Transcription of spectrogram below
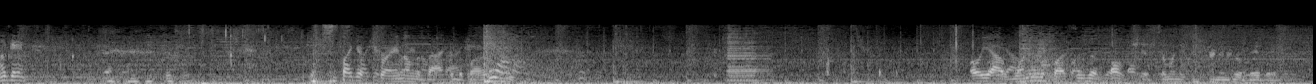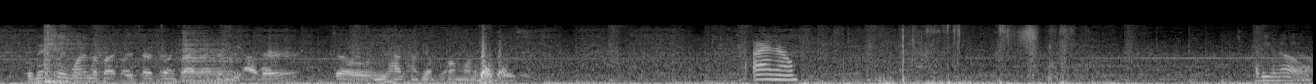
Okay. It's just like a train on the back of the bus. Oh yeah, one of the buses. Are, oh shit! Someone just turned into a baby. Eventually, one of the buses starts going faster than the other, so you have to jump from one of those. I know. How do you know?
